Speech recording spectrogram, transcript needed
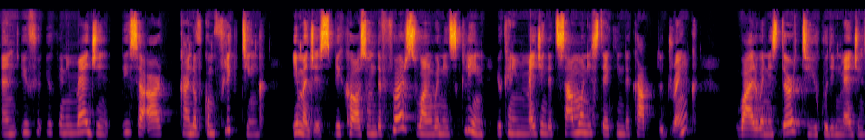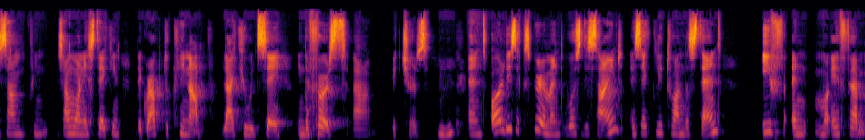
And if you can imagine, these are kind of conflicting images because on the first one, when it's clean, you can imagine that someone is taking the cup to drink. While when it's dirty, you could imagine something, someone is taking the grab to clean up, like you would say in the first uh, pictures. Mm-hmm. And all this experiment was designed exactly to understand if an if um,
